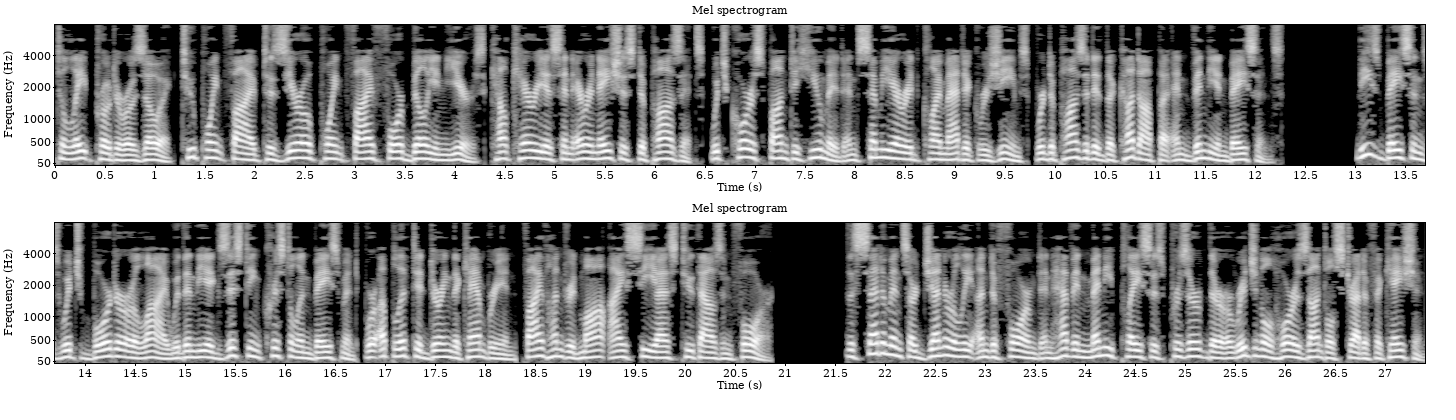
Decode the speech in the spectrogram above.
to late Proterozoic 2.5 to 0.54 billion years calcareous and arenaceous deposits, which correspond to humid and semi-arid climatic regimes, were deposited the Kadapa and Vindhyan basins. These basins which border or lie within the existing crystalline basement, were uplifted during the Cambrian 500 Ma ICS 2004. The sediments are generally undeformed and have in many places preserved their original horizontal stratification.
